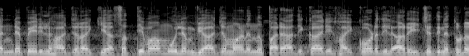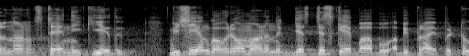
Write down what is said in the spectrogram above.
തന്റെ പേരിൽ ഹാജരാക്കിയ സത്യവാമൂലം വ്യാജമാണെന്ന് പരാതിക്കാരി ഹൈക്കോടതിയിൽ അറിയിച്ചതിനെ തുടർന്നാണ് സ്റ്റേ നീക്കിയത്. വിഷയം ഗൗരവമാണെന്ന് ജസ്റ്റിസ് കെ ബാബു അഭിപ്രായപ്പെട്ടു.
